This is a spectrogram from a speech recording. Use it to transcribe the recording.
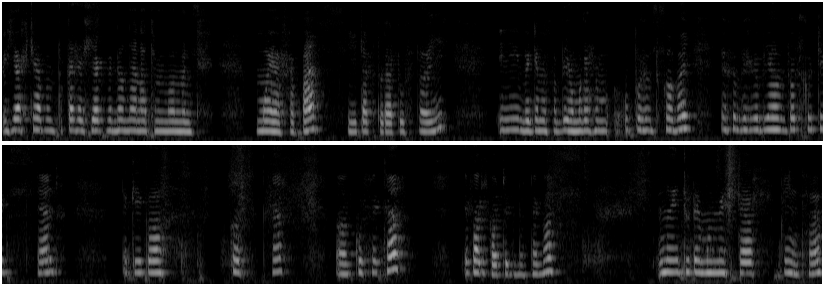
Więc ja chciałabym pokazać, jak wygląda na ten moment moja szafa, i ta, która tu stoi. I będziemy sobie ją razem uporządkować. Ja sobie zrobiłam warkoczyk ten, takiego kostka, kuszyka i warkoczyk do tego. No i tutaj mam jeszcze pinkę.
